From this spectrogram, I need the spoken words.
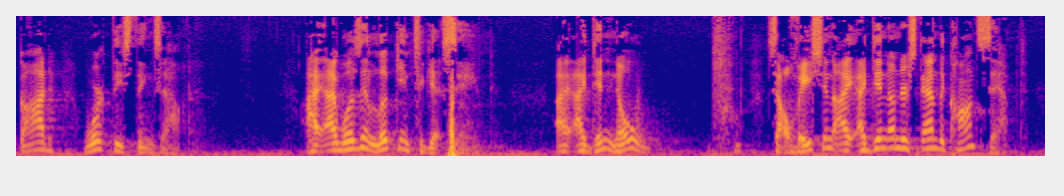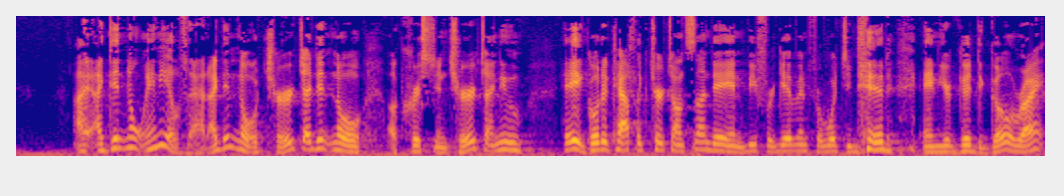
God worked these things out. I, I wasn't looking to get saved. I, I didn't know salvation. I, I didn't understand the concept. I, I didn't know any of that. I didn't know a church. I didn't know a Christian church. I knew hey, go to Catholic church on Sunday and be forgiven for what you did, and you're good to go, right?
